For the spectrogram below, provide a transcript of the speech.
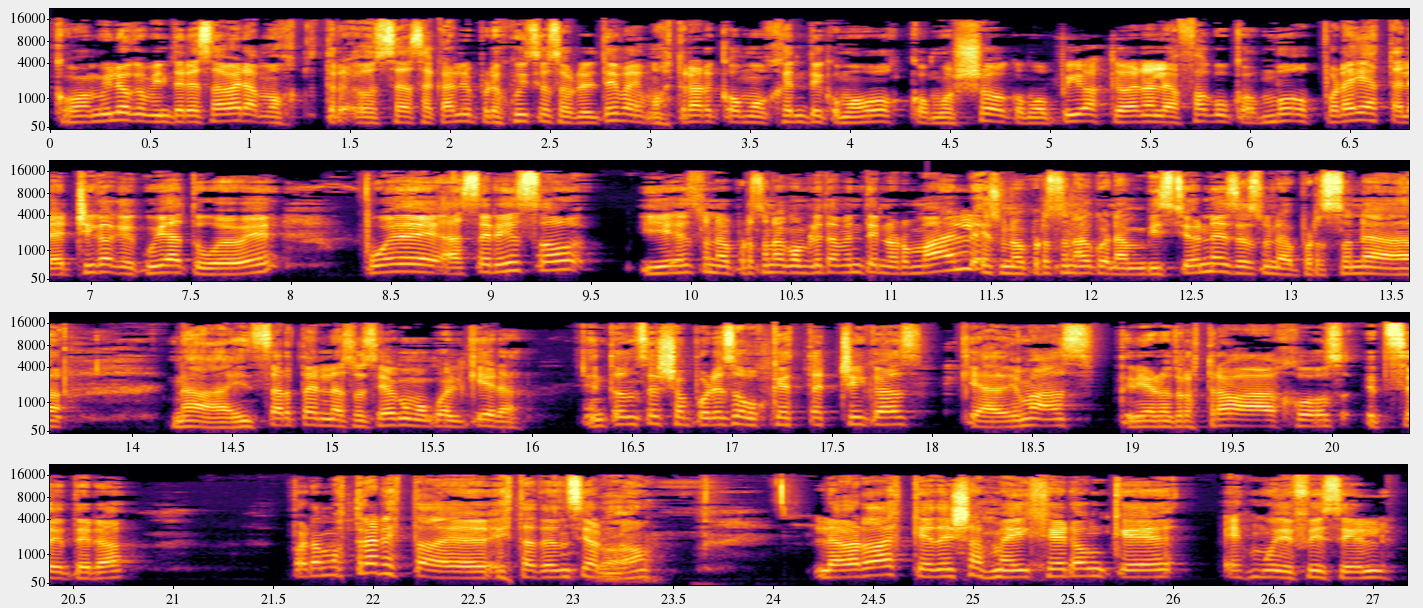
Como a mí lo que me interesaba era mostrar, o sea, sacarle prejuicio sobre el tema y mostrar cómo gente como vos, como yo, como pibas que van a la facu con vos, por ahí hasta la chica que cuida a tu bebé puede hacer eso y es una persona completamente normal, es una persona con ambiciones, es una persona, nada, inserta en la sociedad como cualquiera. Entonces yo por eso busqué a estas chicas que además tenían otros trabajos, etcétera, para mostrar esta, esta tensión, Claro. ¿no? La verdad es que de ellas me dijeron que es muy difícil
